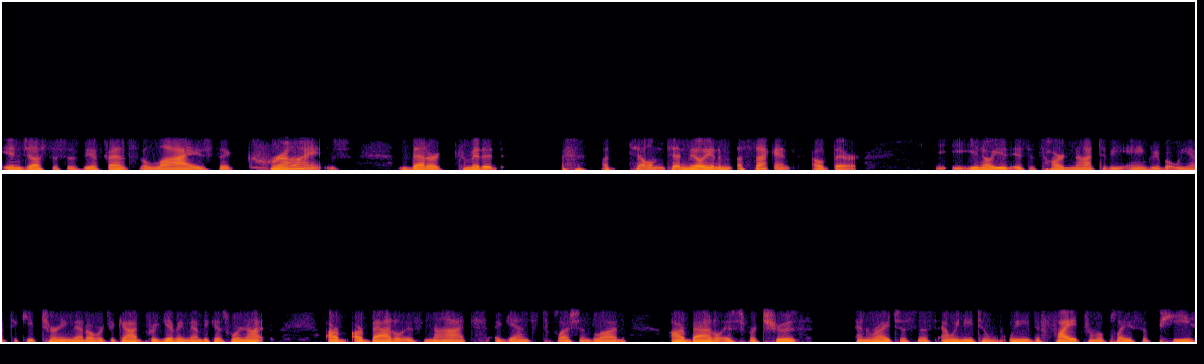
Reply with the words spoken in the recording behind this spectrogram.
injustices, the offense, the lies, the crimes that are committed. Uh, tell them 10 million a second out there. You know, it's hard not to be angry, but we have to keep turning that over to God, forgiving them because we're not. Our our battle is not against flesh and blood. Our battle is for truth and righteousness, and we need to we need to fight from a place of peace,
